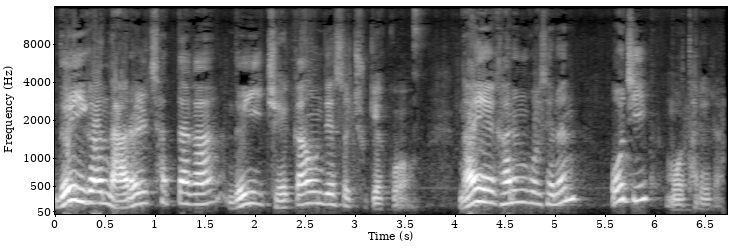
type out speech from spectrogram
너희가 나를 찾다가 너희 죄 가운데서 죽겠고 나의 가는 곳에는 오지 못하리라.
